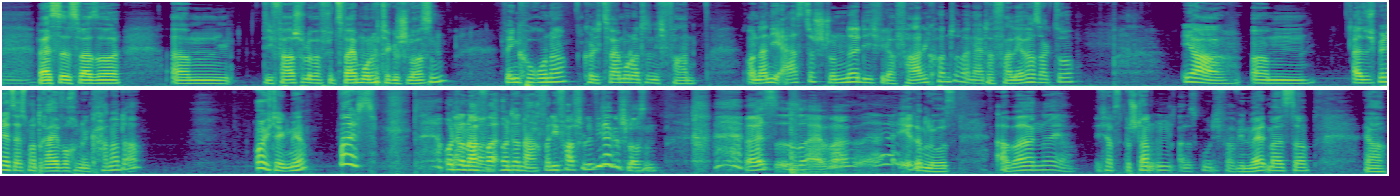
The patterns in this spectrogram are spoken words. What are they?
Mhm. Weißt du, es war so, ähm, die Fahrschule war für zwei Monate geschlossen wegen Corona. Konnte ich zwei Monate nicht fahren. Und dann die erste Stunde, die ich wieder fahren konnte, mein alter Fahrlehrer sagt so, ja, ähm, also ich bin jetzt erstmal drei Wochen in Kanada. Und ich denke mir, nice. Und danach, war, und danach war die Fahrschule wieder geschlossen. Weißt du, so einfach äh, ehrenlos. Aber naja, ich habe es bestanden, alles gut, ich fahre wie ein Weltmeister. Ja.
